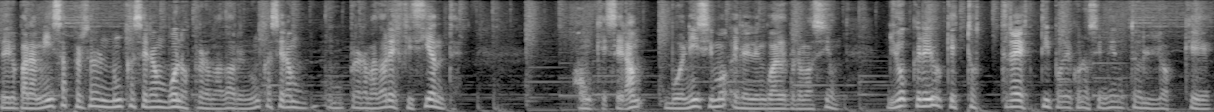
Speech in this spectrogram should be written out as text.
pero para mí esas personas nunca serán buenos programadores, nunca serán programadores eficientes, aunque serán buenísimos en el lenguaje de programación. Yo creo que estos tres tipos de conocimientos los que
